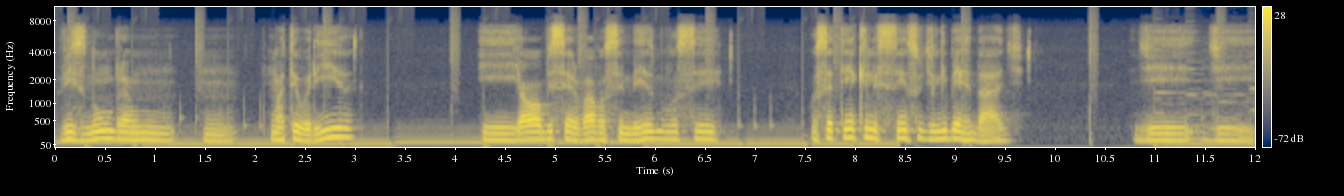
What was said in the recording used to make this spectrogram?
vislumbra um, um, uma teoria e ao observar você mesmo, você você tem aquele senso de liberdade, de, de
